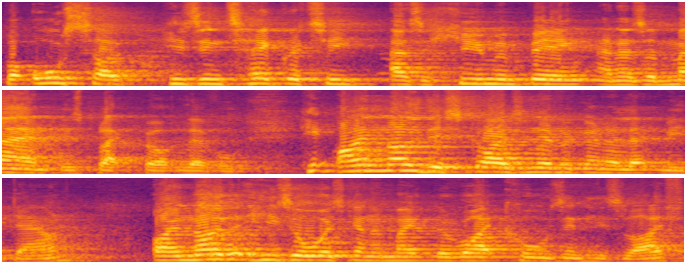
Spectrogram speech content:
but also his integrity as a human being and as a man is black belt level. He, I know this guy's never going to let me down. I know that he's always going to make the right calls in his life.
